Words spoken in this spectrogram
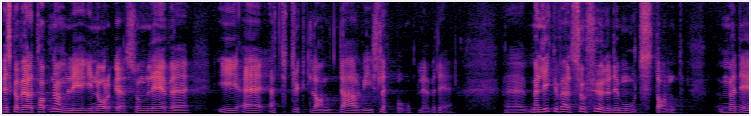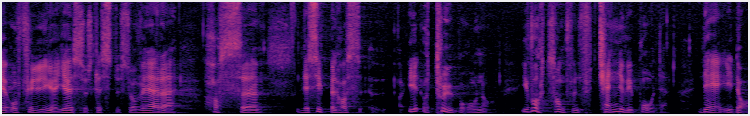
Vi skal være takknemlige i Norge som lever i eh, et trygt land der vi slipper å oppleve det. Eh, men likevel så føler det motstand med det å følge Jesus Kristus og være hans eh, disippel, hans, og tro på ham. I vårt samfunn kjenner vi på det, det i dag.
